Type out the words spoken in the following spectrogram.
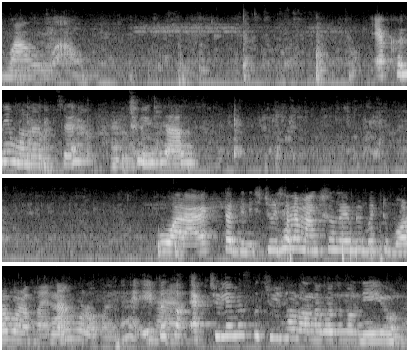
Wow, wow. এখনই মনে হচ্ছে চুই ঝাল ও আর আরেকটা জিনিস চুই ঝালে মাংস মেবি একটু বড় বড় হয় না? বড় বড় হয় হ্যাঁ এটা তো হ্যাঁ। অ্যাকচুয়ালি আমি তো চুই ঝাল রান্না করার জন্য নেইও না।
